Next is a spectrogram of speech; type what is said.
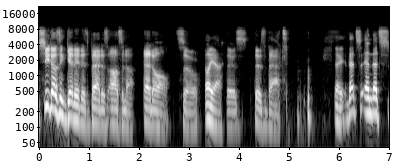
she doesn't get it as bad as Asuna at all. So Oh yeah, there's there's that. That's and that's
